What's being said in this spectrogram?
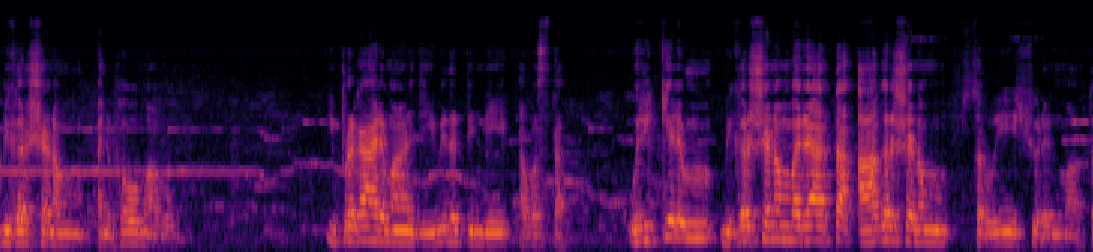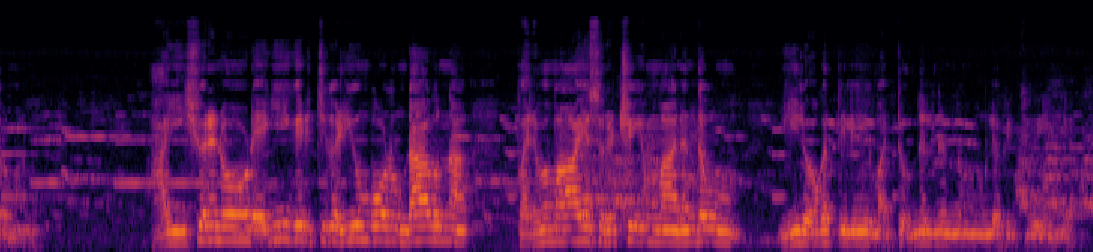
വികർഷണം അനുഭവമാകും. ഇപ്രകാരമാണ് ജീവിതത്തിന്റെ അവസ്ഥ. ഒരിക്കലും വികർഷണം വരാത്ത ആകർഷണം സർവേശ്വരൻ മാത്രമാണ്. ആ ഈശ്വരനോട് ഏകീകരിച്ച് കഴിയുമ്പോൾ ഉണ്ടാകുന്ന പരമമായ സുരക്ഷയും ആനന്ദവും ഈ ലോകത്തിലെ മറ്റൊന്നിൽ നിന്നും ലഭിക്കുകയില്ല.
